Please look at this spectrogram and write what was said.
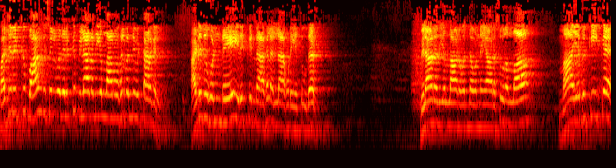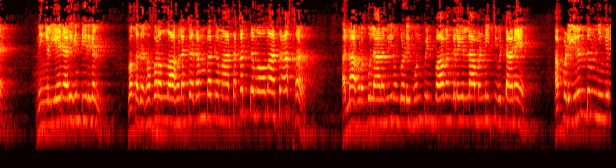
ஃபஜ்ருக்கு பாங்கு சொல்வதற்கு பிலால் ரலியல்லாஹு அன்ஹு வந்து விட்டார்கள். அழுது கொண்டே இருக்கின்றார்கள் அல்லாஹ்வுடைய தூதர். பிலால் ரலியல்லாஹு அன்ஹு வந்த உடனே யா ரசூலல்லாஹ் மா யப்கீக நீங்கள் ஏன் அழுகின்றீர்கள் وقد غفر الله لك ذنبك ما تقدم وما تأخر அல்லாஹ் ரப்புல் ஆலமீன் உங்களுடைய முன்பின் பாவங்களை எல்லாம் மன்னித்து விட்டானே அப்படி இருந்தும் நீங்கள்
